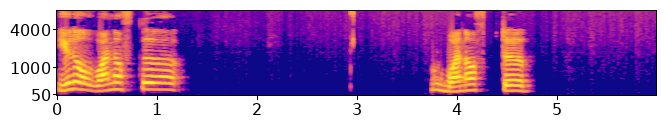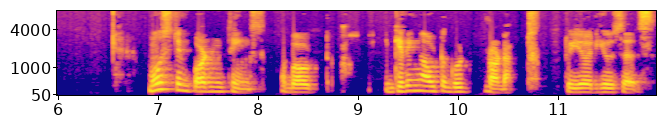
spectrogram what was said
you know one of the one of the most important things about giving out a good product to your users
